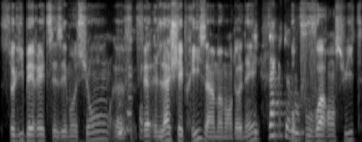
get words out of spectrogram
se libérer de ses émotions, euh, lâcher prise à un moment donné, pour pouvoir ensuite,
